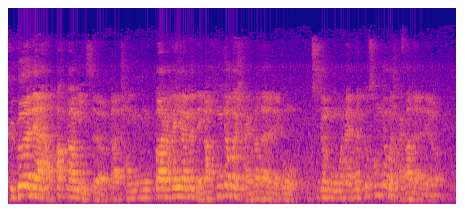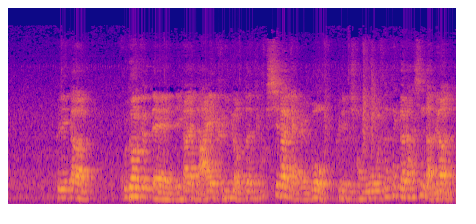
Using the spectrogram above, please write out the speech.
그거에 대한 압박감이 있어요. 그러니까 전과를 하려면 내가 성적을 잘 받아야 되고 복수 전공을 하려면 또 성적을 잘 받아야 돼요. 그러니까 고등학교 때 내가 나의 그림이 어떤지 확실하게 알고 그리고 전공을 선택을 하신다면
